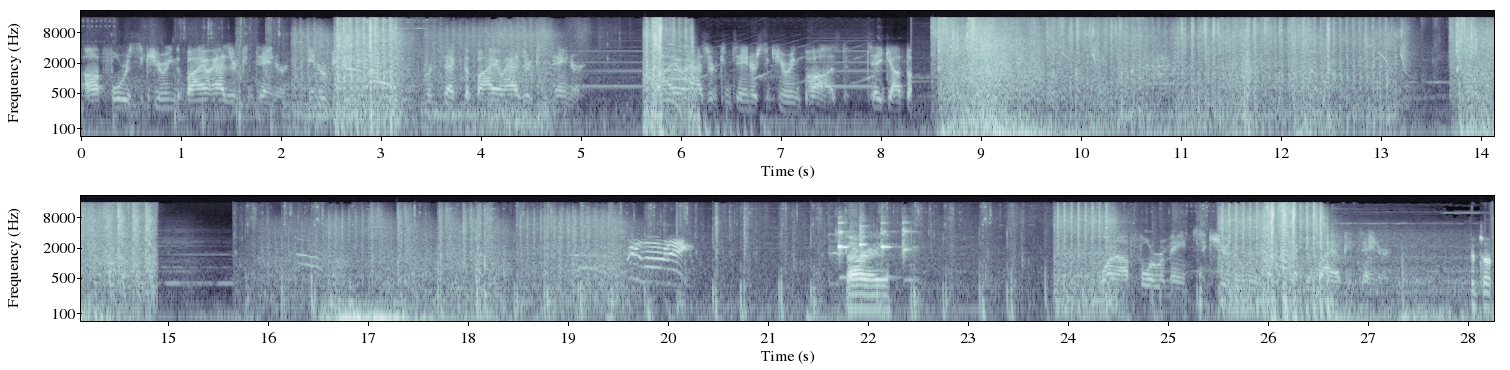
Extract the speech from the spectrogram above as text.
Op 4 is securing the biohazard container. Intervene. Protect the biohazard container. Biohazard container securing paused. Take out the Sorry. one off 4 remains. Secure the room. Protect the bio container. Good job.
